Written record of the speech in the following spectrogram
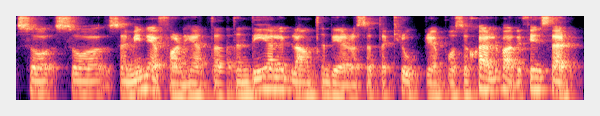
så, så, så är min erfarenhet att en del ibland tenderar att sätta krokben på sig själva. Det finns där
